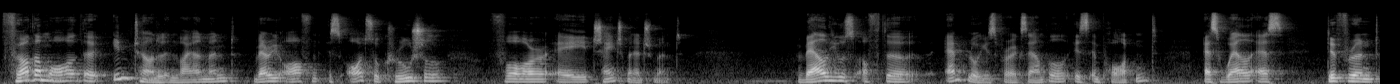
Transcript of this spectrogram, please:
Furthermore, the internal environment very often is also crucial for a change management. Values of the employees, for example, is important, as well as different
